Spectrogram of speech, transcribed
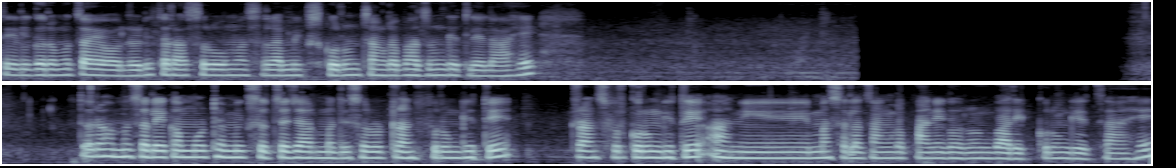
तेल गरमच आहे ऑलरेडी तर हा सर्व मसाला मिक्स करून चांगला भाजून घेतलेला आहे. तर हा मसाला एका मोठ्या मिक्सरच्या जारमध्ये सर्व ट्रान्सफर करून घेते. ट्रान्सफर करून घेते आणि मसाला चांगला पाणी घालून बारीक करून घ्यायचा आहे.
